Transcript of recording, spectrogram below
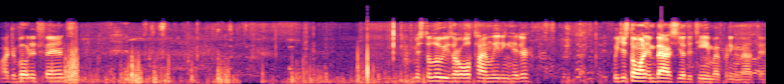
Our devoted fans. Mr. Louis is our all-time leading hitter. We just don't want to embarrass the other team by putting him out there.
